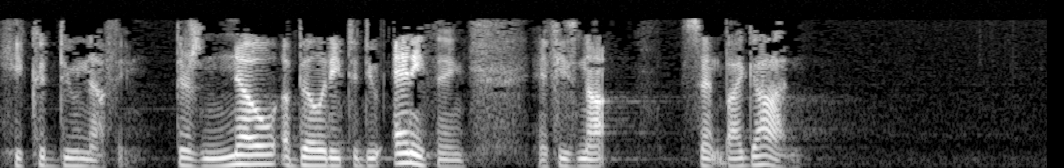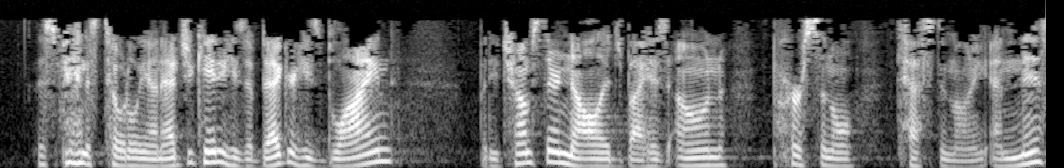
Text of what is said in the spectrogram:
he could do nothing. There's no ability to do anything if he's not sent by God. This man is totally uneducated. He's a beggar. He's blind. But he trumps their knowledge by his own personal testimony. And this,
